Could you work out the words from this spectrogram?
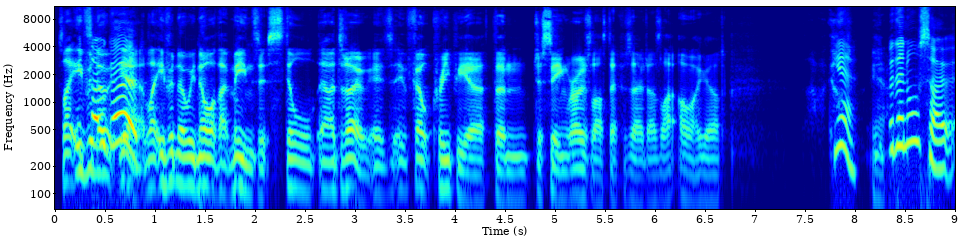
It's like It's even so though yeah, like even though we know what that means, it's still I don't know. It's, it felt creepier than just seeing Rose last episode. I was like, oh my god. Oh my Yeah. God. yeah. But then also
